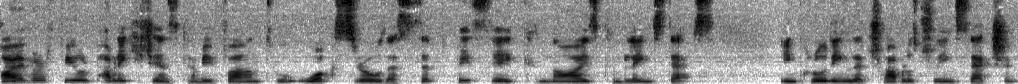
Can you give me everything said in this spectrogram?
However, few publications can be found to work through the specific noise complaint steps including the troubleshooting section.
